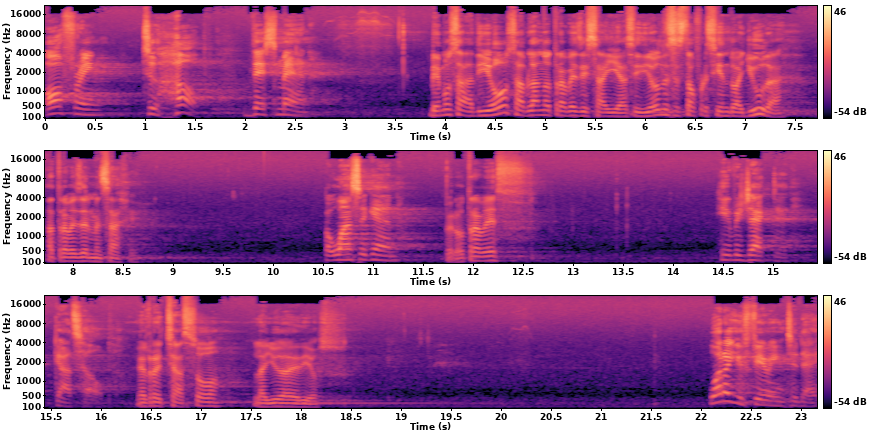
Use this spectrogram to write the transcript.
offering to help this man. vemos a Dios hablando a través de Isaías y Dios les está ofreciendo ayuda a través del mensaje. But once again, Pero otra vez, he rejected God's help. él rechazó la ayuda de Dios. What are you fearing today?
